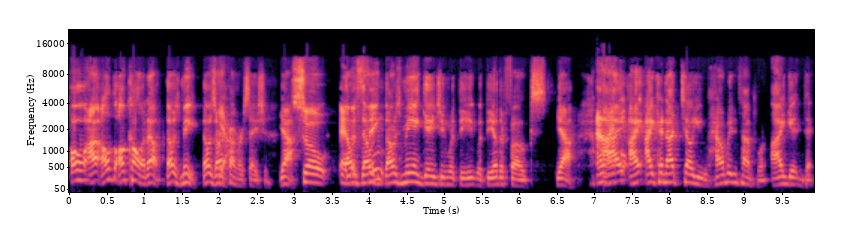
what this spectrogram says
Oh, I'll, I'll call it out. That was me. That was our yeah. conversation. Yeah. So, and that was, thing, that was, that was me engaging with the with the other folks. Yeah. And I, I I, I cannot tell you how many times when I get into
